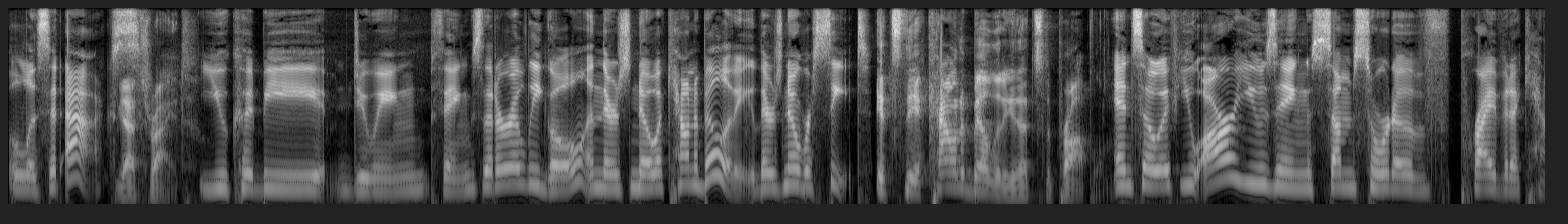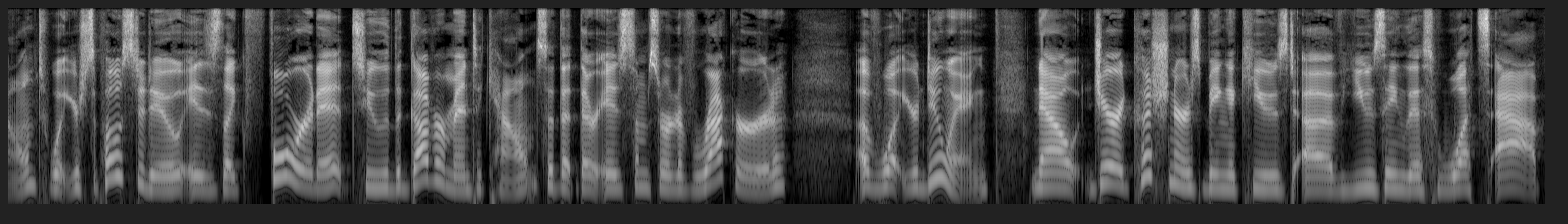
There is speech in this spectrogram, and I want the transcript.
illicit acts. That's right. You could be doing things that are illegal and there's no accountability, there's no receipt. It's the accountability that's the problem. And so if you are using some sort of private account, what you're supposed to do is like forward it to the government account so that there is some sort of record of what you're doing. Now, Jared Kushner is being accused of using this WhatsApp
